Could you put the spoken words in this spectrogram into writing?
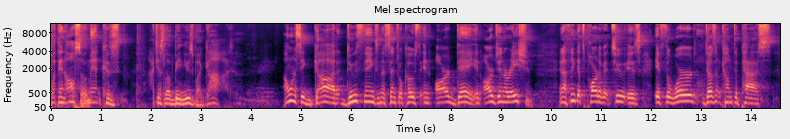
but then also, man, because I just love being used by God. I want to see God do things in the Central Coast in our day, in our generation. And I think that's part of it too, is if the word doesn't come to pass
